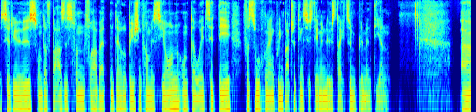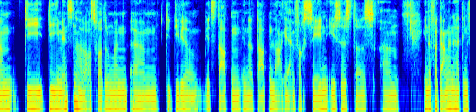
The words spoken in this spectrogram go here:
seriös und auf Basis von Vorarbeiten der Europäischen Kommission und der OECD versuchen, ein Green Budgeting System in Österreich zu implementieren. Ähm, die, die immensen Herausforderungen, ähm, die, die wir jetzt Daten in der Datenlage einfach sehen, ist es, dass ähm, in der Vergangenheit in,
